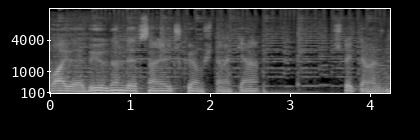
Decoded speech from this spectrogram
Vay be büyülden de efsanevi çıkıyormuş demek ya. Hiç beklemezdim.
